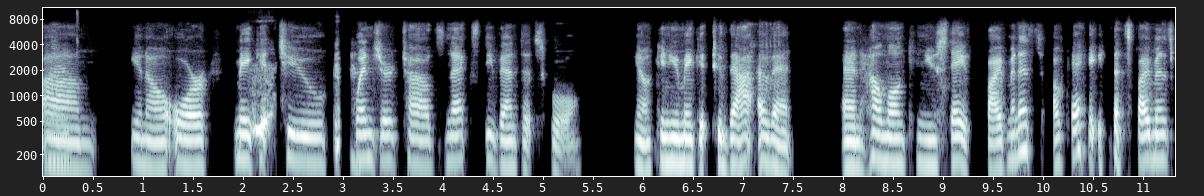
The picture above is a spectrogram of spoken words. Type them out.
right. um, you know or make it to when's your child's next event at school you know can you make it to that event and how long can you stay five minutes okay that's five minutes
